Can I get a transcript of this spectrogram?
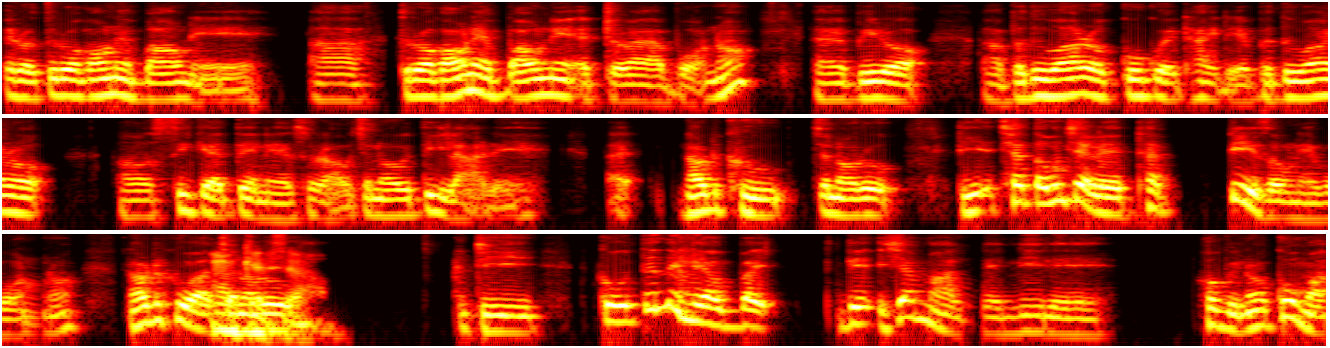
အဲ့တော့သူတော်ကောင်းနဲ့ပေါင်းတယ်အာသူတော်ကောင်းနဲ့ပေါင်းတဲ့အတွက်ပေါ့နော်အဲပြီးတော့အာဘယ်သူကတော့ကိုးကွယ်ထိုက်တယ်ဘယ်သူကတော့ဟောစီကက်တင်တယ်ဆိုတာကိုကျွန်တော်တို့သိလာတယ်အဲနောက်တစ်ခုကျွန်တော်တို့ဒီအချက်သုံးချက်လေးထပ်ပြည့်စုံနေပေါ့နော်နောက်တစ်ခုကဟုကျွန်တ်တော်ကဲ့တို့ဆရာဒီကိုတင်းတင်းလျောက်ပိတ်ဒီအရက်မှလည်းနေတယ်ဟုတ်ပြီနော်ကို့မှာ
